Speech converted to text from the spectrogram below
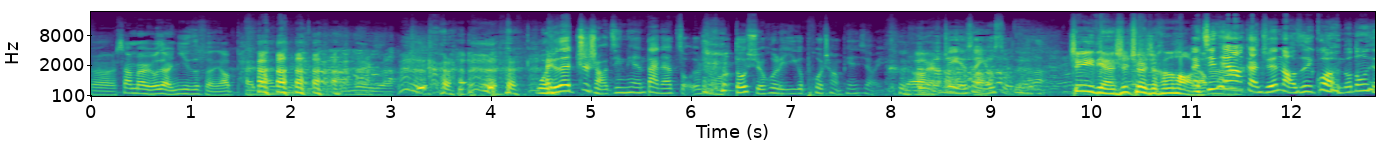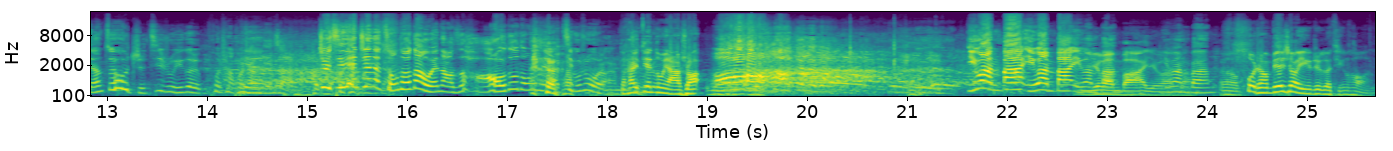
嗯，上面有点腻子粉要拍干净，那个。我觉得至少今天大家走的时候都学会了一个破唱片效应，对这也算有所得了。这一点是确实很好的。哎，今天感觉脑子里过了很多东西，然后最后只记住一个破唱片，就今天真的从头到尾脑子好多东西啊，记不住了。还有电动牙刷，哦，对对对，一万万八，一万八，一万八一万八，一一万万八。嗯，破唱片效应这个挺好的。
